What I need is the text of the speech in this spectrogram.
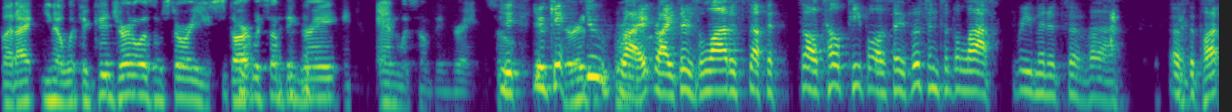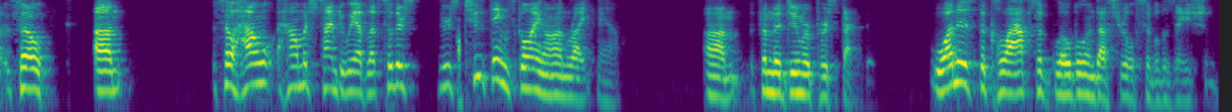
but I, you know, with a good journalism story, you start with something great and you end with something great. So you, you get you, right, right. There's a lot of stuff. So I'll tell people, I'll say, listen to the last three minutes of uh, of the pod. So um, so how how much time do we have left? So there's there's two things going on right now um, from the doomer perspective. One is the collapse of global industrial civilization,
